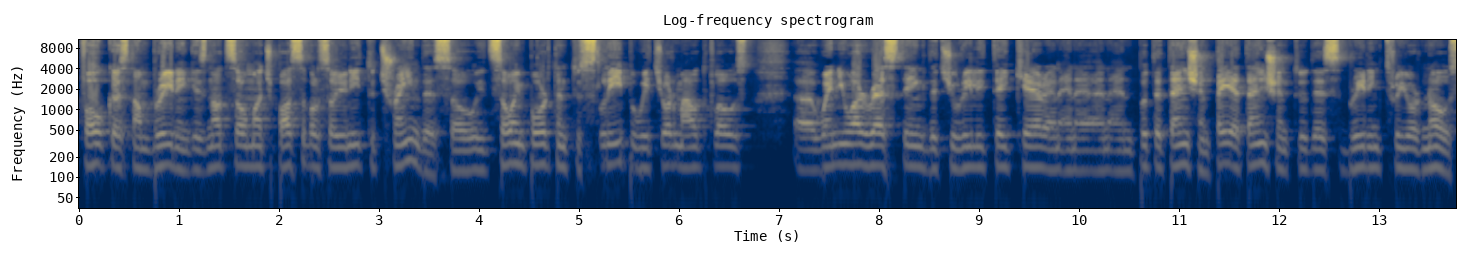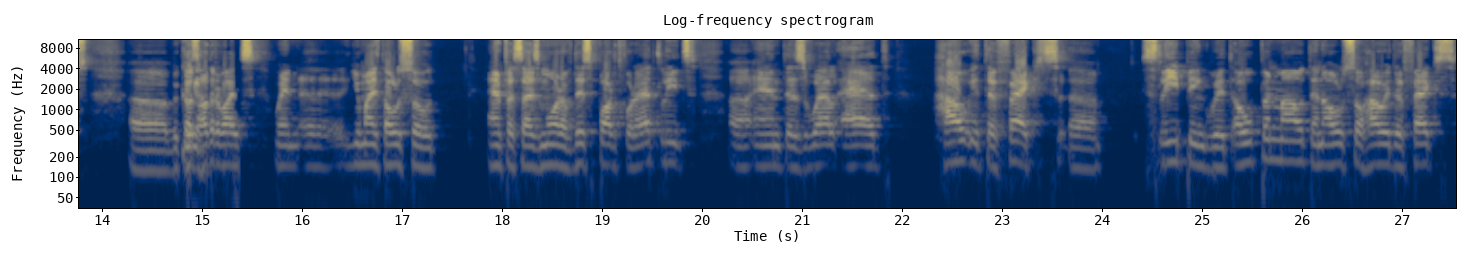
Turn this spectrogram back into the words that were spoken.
focused on breathing is not so much possible so you need to train this so it's so important to sleep with your mouth closed uh, when you are resting that you really take care and, and, and, and put attention pay attention to this breathing through your nose uh, because yeah. otherwise when uh, you might also emphasize more of this part for athletes uh, and as well add how it affects uh, sleeping with open mouth and also how it affects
